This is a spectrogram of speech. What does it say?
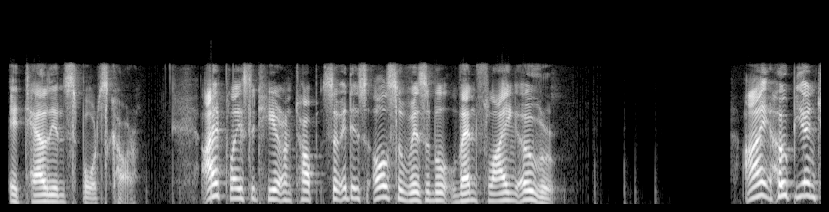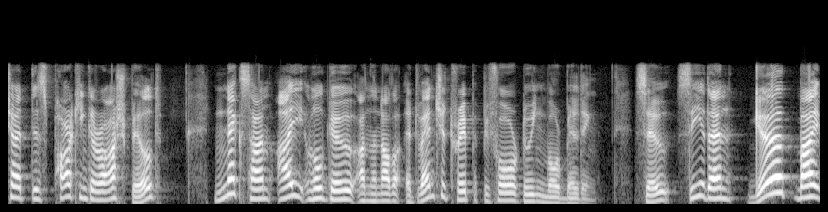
Italian sports car. I placed it here on top so it is also visible when flying over. I hope you enjoyed this parking garage build. Next time I will go on another adventure trip before doing more building. So see you then. Goodbye.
